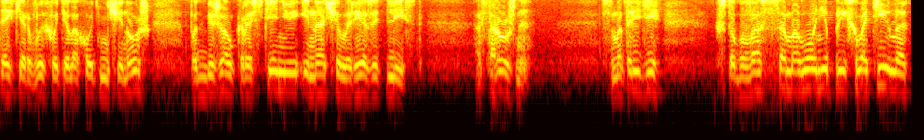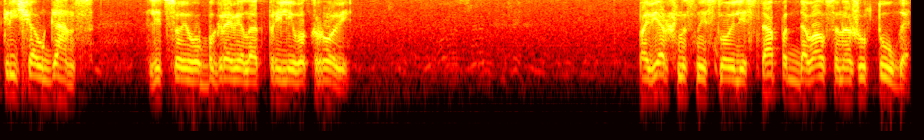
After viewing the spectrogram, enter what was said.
Текер выхватил охотничий нож, подбежал к растению и начал резать лист. «Осторожно! Смотрите, чтобы вас самого не прихватило!» — кричал Ганс. Лицо его багровело от прилива крови. Поверхностный слой листа поддавался ножу туго.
